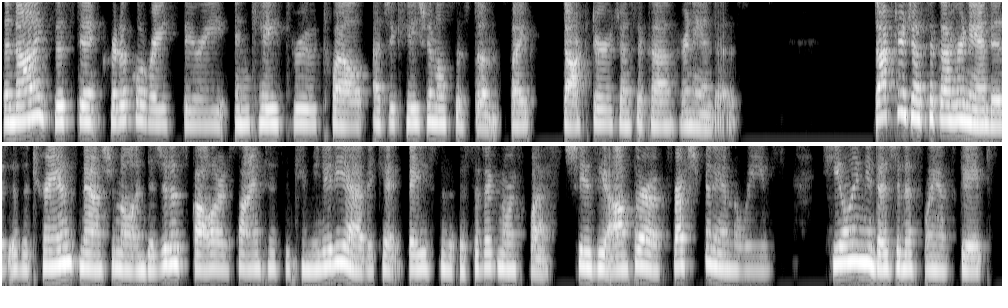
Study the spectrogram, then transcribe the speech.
The non existent critical race theory in K through 12 educational systems by Dr. Jessica Hernandez. Dr. Jessica Hernandez is a transnational Indigenous scholar, scientist, and community advocate based in the Pacific Northwest. She is the author of Fresh Banana Leaves Healing Indigenous Landscapes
